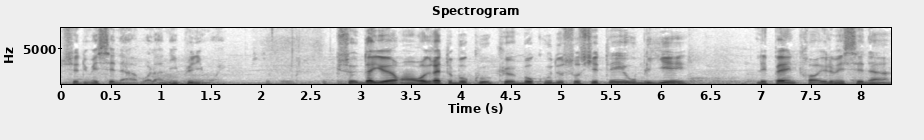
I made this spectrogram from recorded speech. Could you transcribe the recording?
c'est du mécénat, voilà, ni plus ni moins. D'ailleurs, on regrette beaucoup que beaucoup de sociétés aient oublié les peintres et le mécénat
